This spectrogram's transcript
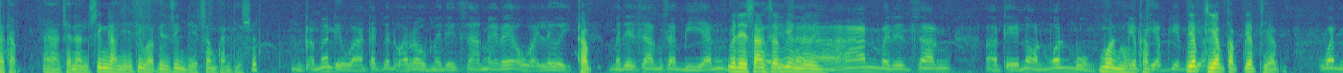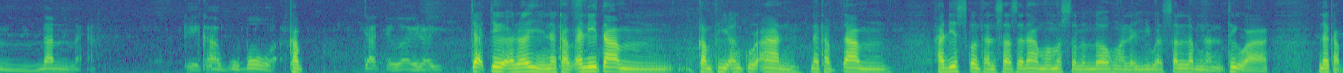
นะครับอ่าฉะนั้นสิ่งเหล่านี้ถือว่าเป็นสิ่งที่สำคัญที่สุด ก็เหมื่อนที่ว่าถ้าเกิดว่าเราไม่ได้สร้างอะไรเอาไว้เลยครับไม่ได้สร้างเสบียงไม่ได้สร้างเสบียงเลยไม่ได้สร้างอาหารไม่ได้สร้างเอ่อเถนอนม้วนมุงม้วนหมุนเปรียบครับเทียบเปรียบเทียบกับเปรียบเทียบ วันนั้นน่ะที่ข้าวกูโบอะครับ จะเจออะไร จะเจออะไรนะครับ อันนี้ตามคัมภีร์อัลกุรอานนะครับ ตามฮะดิษของท่านศาสดามุฮัมมัดศ็อลลัลลอฮุอะลัยฮิวะซัลลัมนั้นถือว่านะครับ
